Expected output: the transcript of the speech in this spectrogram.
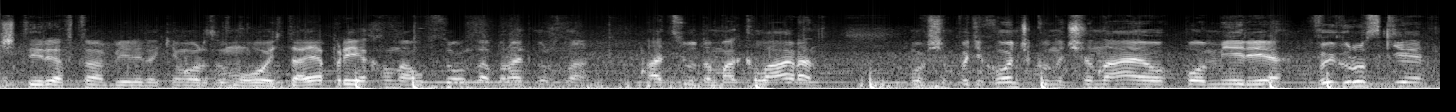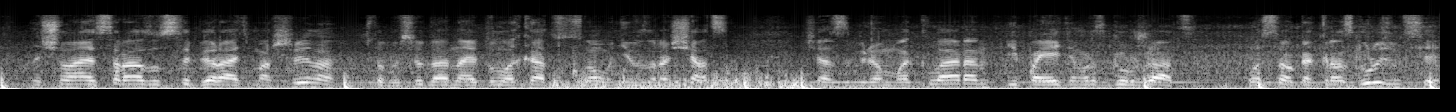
Четыре автомобиля таким образом увозит. А я приехал на аукцион, забрать нужно отсюда Макларен. В общем, потихонечку начинаю по мере выгрузки, начинаю сразу собирать машину, чтобы сюда на эту локацию снова не возвращаться. Сейчас заберем Макларен и поедем разгружаться. После того, как разгрузимся,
